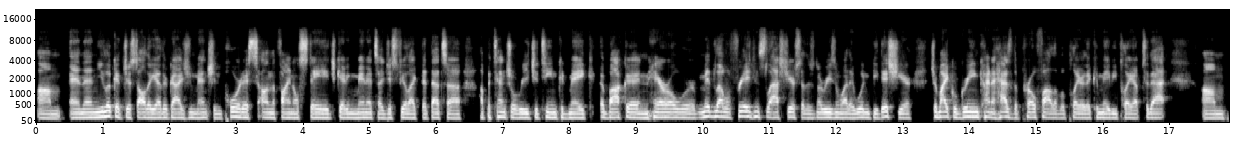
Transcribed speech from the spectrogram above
Um, and then you look at just all the other guys you mentioned, Portis on the final stage getting minutes. I just feel like that that's a, a potential reach a team could make. Ibaka and Harrell were mid-level free agents last year, so there's no reason why they wouldn't be this year. JaMychal Green kind of has the profile of a player that can maybe play up to that. Um,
